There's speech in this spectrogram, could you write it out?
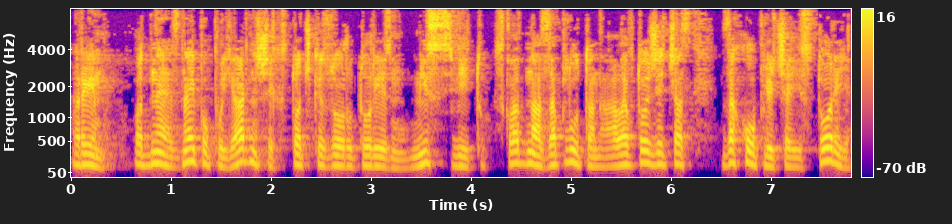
Рим – одне з найпопулярніших з точки зору туризму міст світу, складна, заплутана, але в той же час захоплююча історія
